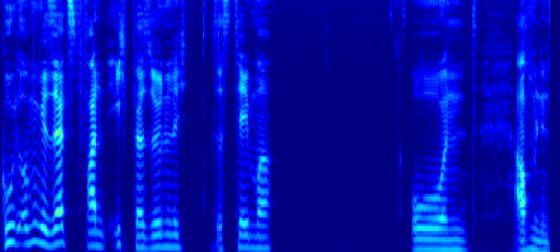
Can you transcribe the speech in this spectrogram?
Gut umgesetzt fand ich persönlich das Thema. Und auch mit den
